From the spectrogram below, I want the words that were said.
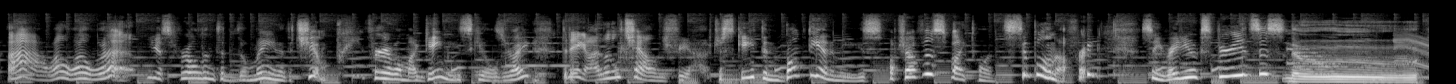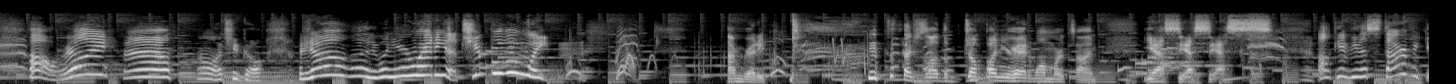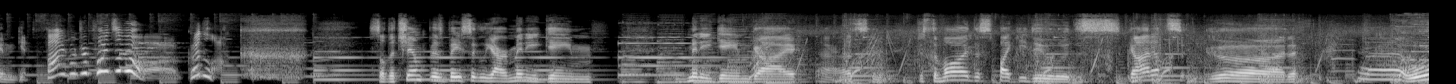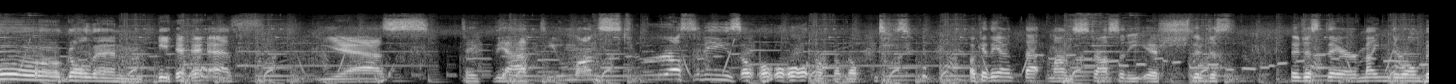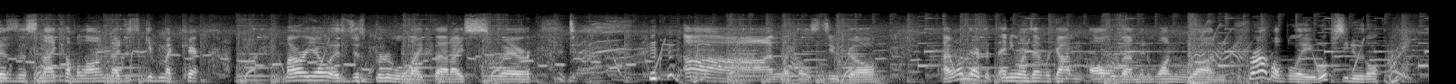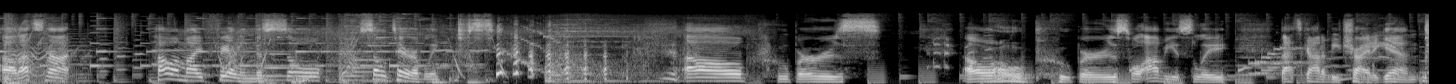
Ah, Oh, well, well, uh, well. You just rolled into the domain of the chimp. You figured about my gaming skills, right? Today I got a little challenge for you. Just skate and bump the enemies. Watch out for the spiked ones. Simple enough, right? So ready to experience this? No. Oh, really? Well, I'll let you go. But you know, uh, when you're ready, the chimp will be waiting. I'm ready. I just had to jump on your head one more time. Yes, yes, yes. I'll give you a star if you can get 500 points or more. Good luck. So the chimp is basically our mini game, mini game guy. Alright, let's just avoid the spiky dudes. Got it? Good. Uh, ooh, golden. Yes. Yes. Take that, you monstrosities! Oh, oh, oh, oh, okay, they aren't that monstrosity-ish. They're just, they're just there, minding their own business, and I come along and I just give them a kick. Mario is just brutal like that, I swear. ah, I let those two go. I wonder if anyone's ever gotten all of them in one run. Probably. Whoopsie doodle. Oh, that's not... How am I failing this so, so terribly? oh, poopers. Oh, poopers. Well, obviously, that's gotta be tried again.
